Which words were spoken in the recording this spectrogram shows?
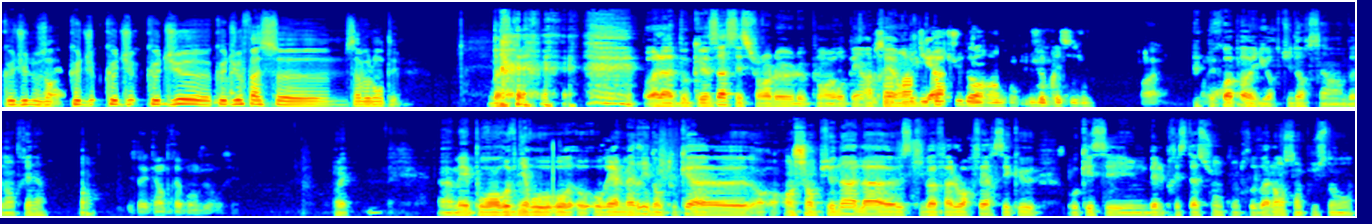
que Dieu nous en, que Dieu, que Dieu, que Dieu, que Ouais. Dieu fasse euh, sa volonté. Voilà, donc euh, ça c'est sur le, le plan européen. Après, en Liga, d'Igor Tudor, hein, pour plus de précision. Ouais. pourquoi pas Igor Tudor, c'est un bon entraîneur. Et ça a été un très bon joueur aussi. Euh, mais pour en revenir au, au, au Real Madrid, en tout cas, euh, en, en championnat, là, euh, ce qu'il va falloir faire, c'est que, ok, c'est une belle prestation contre Valence, en plus dans,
